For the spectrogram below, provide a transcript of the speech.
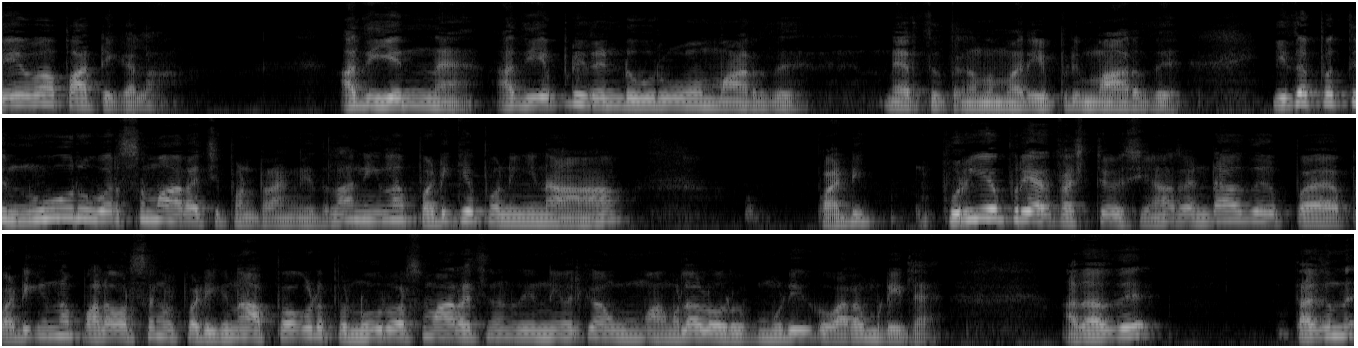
வேவா பார்ட்டிக்கலா அது என்ன? அது எப்படி ரெண்டு உருவம் மாறுது? நேரத்துக்கு தகுந்த மாதிரி எப்படி மாறுது? இதை பற்றி நூறு வருஷமாக ஆராய்ச்சி பண்ணுறாங்க இதெல்லாம் நீங்களாம் படிக்க போனீங்கன்னா படி புரிய புரியாது ஃபஸ்ட்டு விஷயம். ரெண்டாவது ப படிக்கணும்னா பல வருஷங்கள் படிக்கணும். அப்போ கூட இப்போ நூறு வருஷமாக ஆராய்ச்சி நடந்தது. இன்னி வரைக்கும் அவங்க அவங்களால ஒரு முடிவுக்கு வர முடியல. அதாவது தகுந்த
